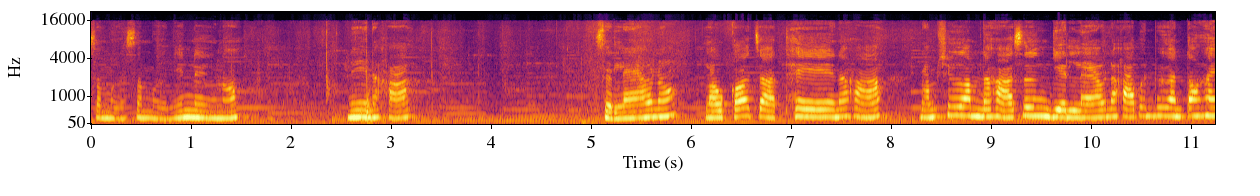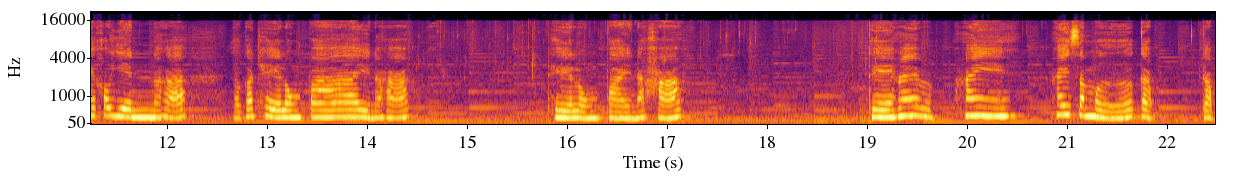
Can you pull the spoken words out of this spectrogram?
เสมอเสมอนิดนึงเนาะนี่นะคะ เสร็จแล้วเนาะเราก็จะเทนะคะ น้ำเชื่อมนะคะ ซึ่งเย็นแล้วนะคะ เพื่อนๆต้องให้เขาเย็นนะคะ แล้วก็เทลงไปนะคะ เทลงไปนะคะ เทให้แบบให้ให้เสมอกับกับ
